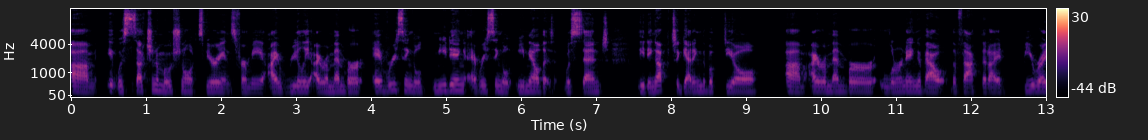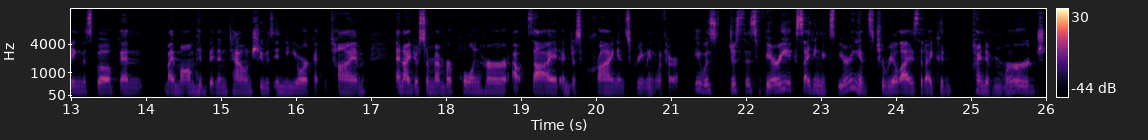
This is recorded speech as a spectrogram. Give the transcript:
um it was such an emotional experience for me. I really i remember every single meeting every single email that was sent leading up to getting the book deal. Um i remember learning about the fact that i'd be writing this book and my mom had been in town. She was in New York at the time. And I just remember pulling her outside and just crying and screaming with her. It was just this very exciting experience to realize that I could kind of merge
